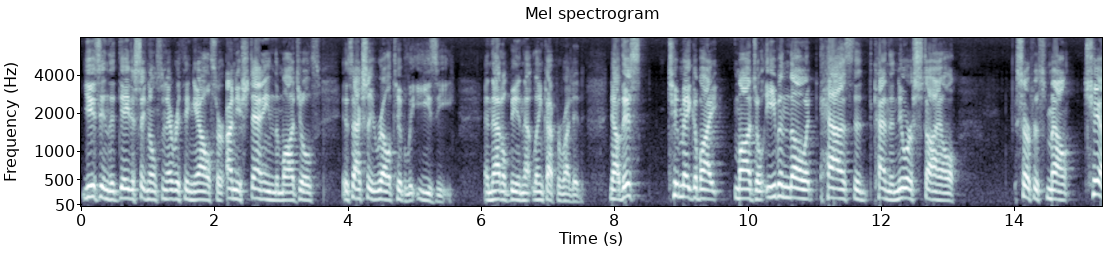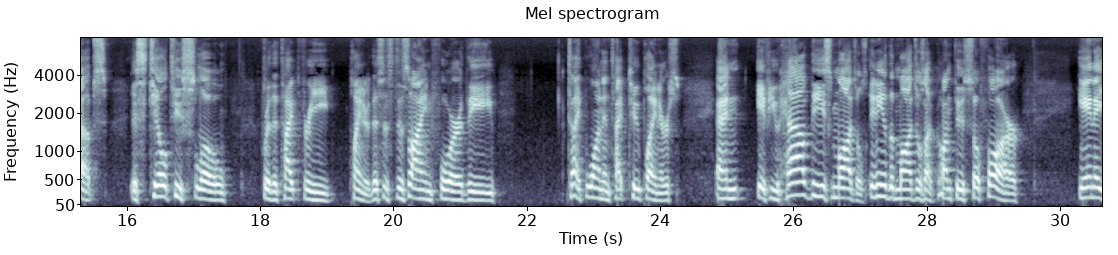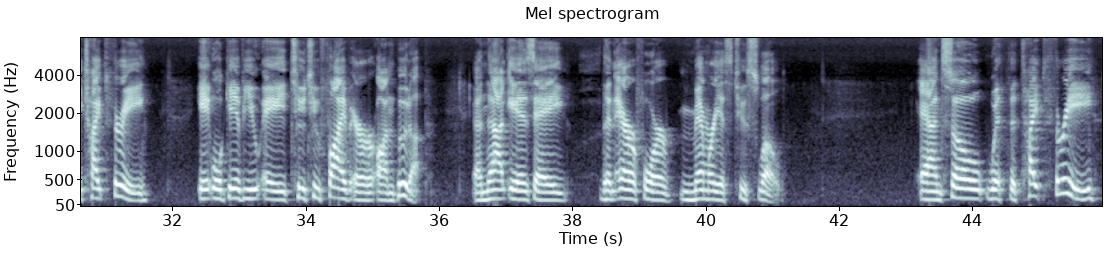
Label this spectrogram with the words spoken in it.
using the data signals and everything else or understanding the modules is actually relatively easy. And that'll be in that link I provided. Now this 2 megabyte module, even though it has the kind of the newer style surface mount chips, is still too slow for the Type 3 planar. This is designed for the type 1 and type 2 planars. And if you have these modules, any of the modules I've gone through so far, in a type 3, it will give you a 225 error on boot up. And that is a an error for memory is too slow. And so with the type 3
